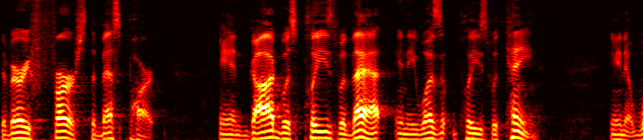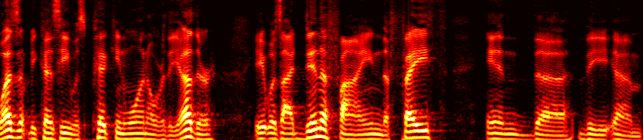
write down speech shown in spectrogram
the very first, the best part. And God was pleased with that, and He wasn't pleased with Cain. And it wasn't because he was picking one over the other; it was identifying the faith in the the um,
